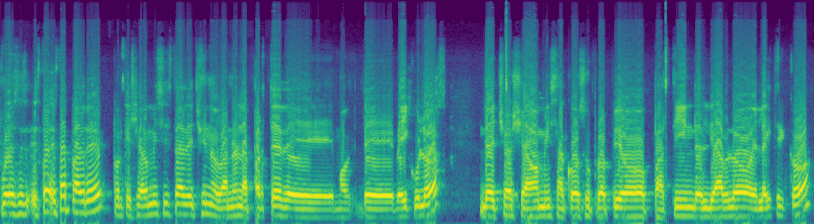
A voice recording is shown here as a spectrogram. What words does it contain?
Pues está, está padre porque Xiaomi sí está de hecho innovando en la parte de, de vehículos. De hecho, Xiaomi sacó su propio patín del diablo eléctrico,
